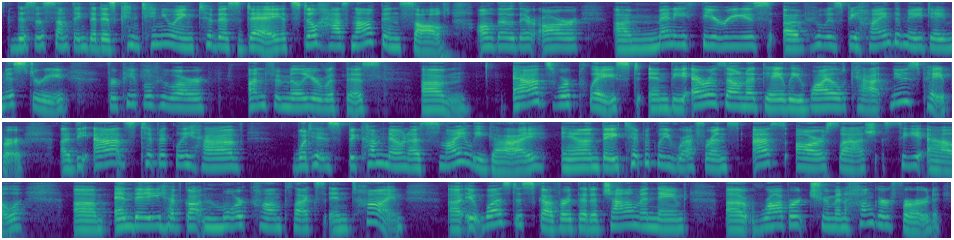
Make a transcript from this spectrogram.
this is something that is continuing to this day. It still has not been solved, although there are um, many theories of who is behind the May Day mystery. For people who are unfamiliar with this, um, ads were placed in the Arizona Daily Wildcat newspaper. Uh, the ads typically have what has become known as Smiley Guy, and they typically reference SR slash CL, um, and they have gotten more complex in time. Uh, it was discovered that a gentleman named uh, Robert Truman Hungerford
